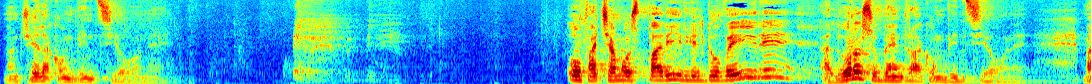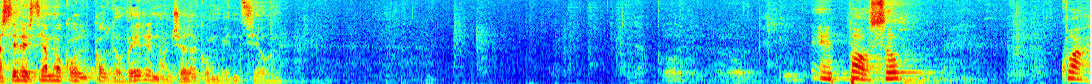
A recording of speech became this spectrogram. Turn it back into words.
non c'è la convinzione. O facciamo sparire il dovere, allora subentra la convinzione, ma se restiamo col, col dovere non c'è la convinzione. Eh, posso? Qua,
